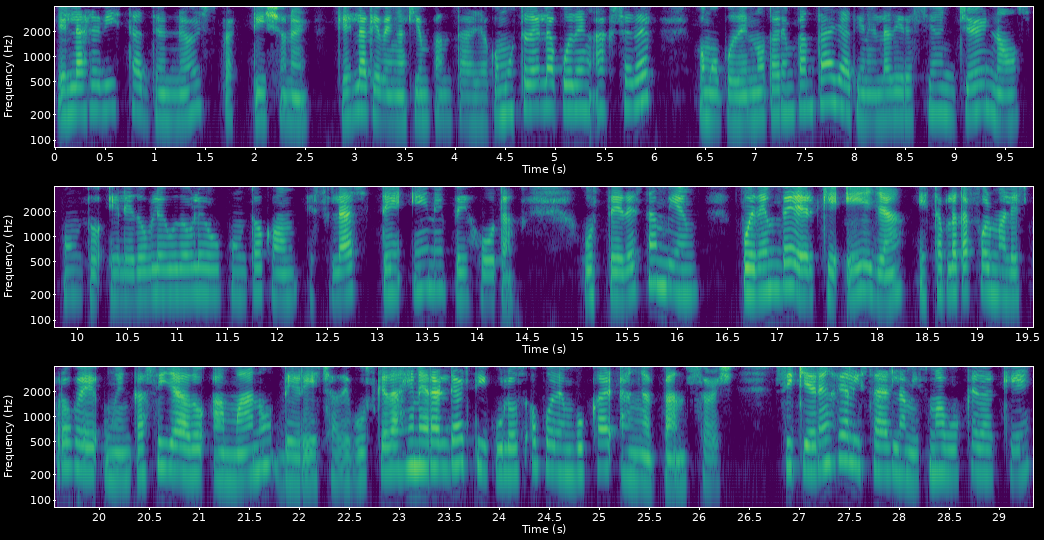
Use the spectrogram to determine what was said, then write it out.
es la revista The Nurse Practitioner, que es la que ven aquí en pantalla. ¿Cómo ustedes la pueden acceder? Como pueden notar en pantalla, tienen la dirección journals.lww.com slash tnpj. Ustedes también pueden ver que ella, esta plataforma les provee un encasillado a mano derecha de búsqueda general de artículos o pueden buscar en Advanced Search. Si quieren realizar la misma búsqueda que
